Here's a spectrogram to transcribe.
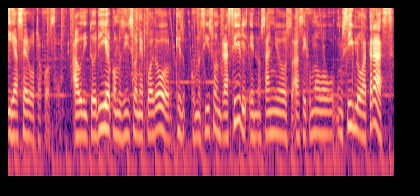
y hacer otra cosa. Auditoría como se hizo en Ecuador, que, como se hizo en Brasil en los años, hace como un siglo atrás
